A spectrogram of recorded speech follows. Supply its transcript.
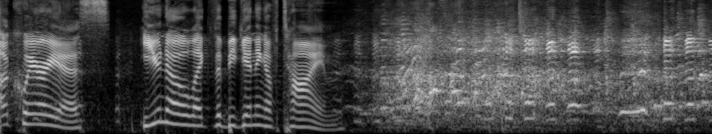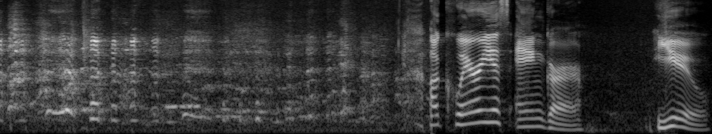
Aquarius. You know, like the beginning of time. Aquarius anger. You.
